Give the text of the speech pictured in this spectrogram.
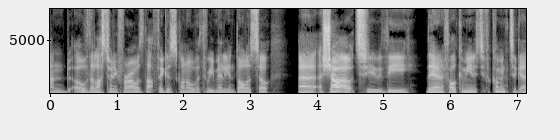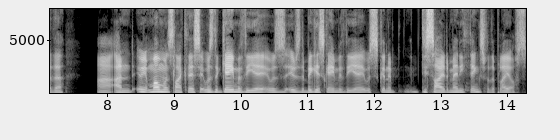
and over the last 24 hours that figure's gone over 3 million dollars. So uh, a shout out to the the NFL community for coming together uh, and in moments like this it was the game of the year. It was it was the biggest game of the year. It was going to decide many things for the playoffs.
